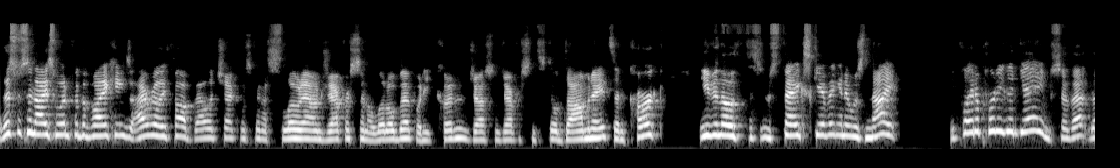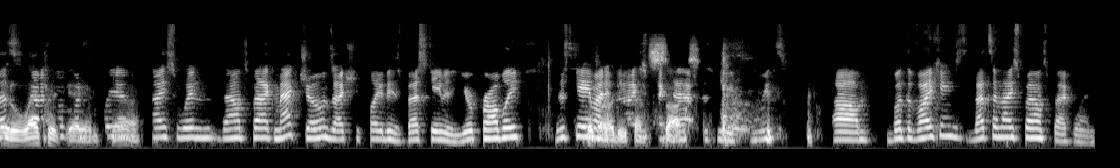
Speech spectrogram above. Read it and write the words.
This was a nice win for the Vikings. I really thought Belichick was going to slow down Jefferson a little bit, but he couldn't. Justin Jefferson still dominates, and Kirk, even though this was Thanksgiving and it was night, he played a pretty good game. So that that's electric game. Yeah. Nice win, bounce back. Mac Jones actually played his best game of the year, probably. This game, I didn't expect sucks. to have many points. Um, but the Vikings, that's a nice bounce back win.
